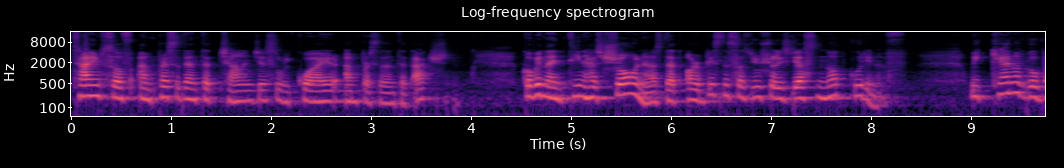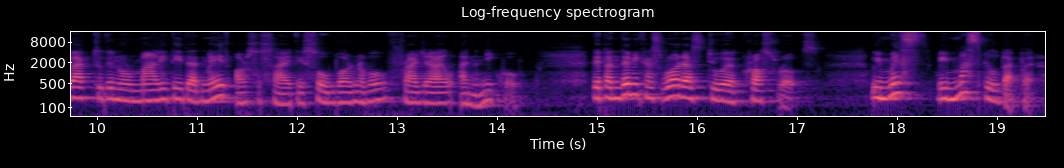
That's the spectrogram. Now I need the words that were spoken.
Times of unprecedented challenges require unprecedented action. COVID 19 has shown us that our business as usual is just not good enough. We cannot go back to the normality that made our society so vulnerable, fragile, and unequal. The pandemic has brought us to a crossroads. We must, we must build back better.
